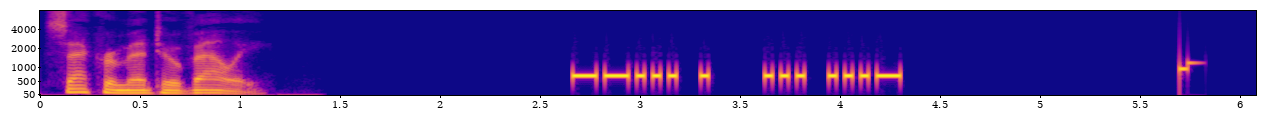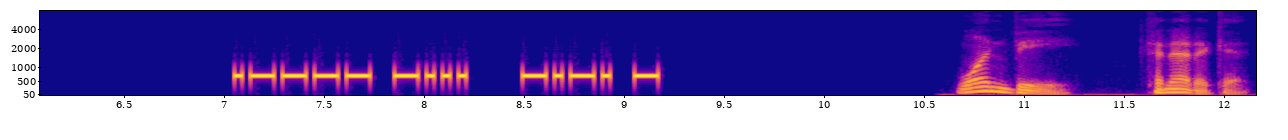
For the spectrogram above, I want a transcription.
Sacramento Valley. One B, Connecticut.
